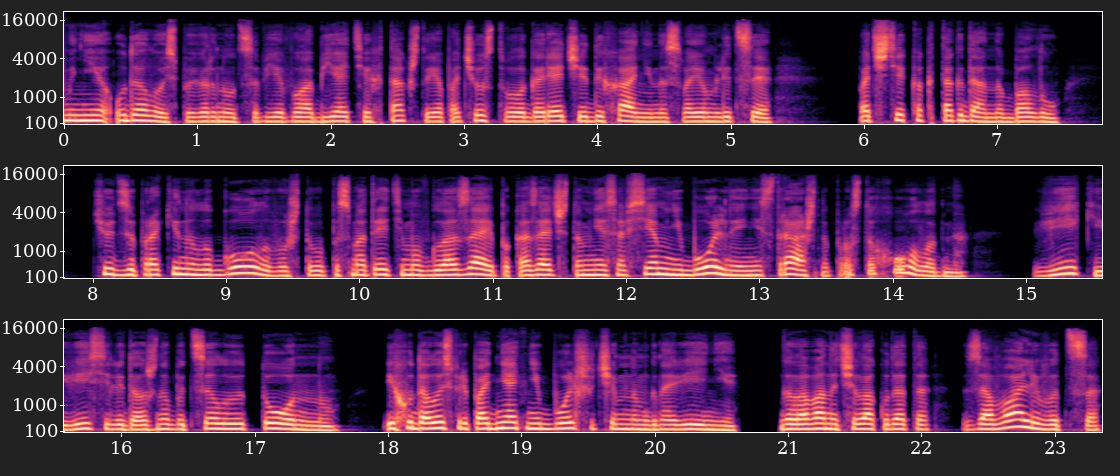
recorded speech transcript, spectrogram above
Мне удалось повернуться в его объятиях так, что я почувствовала горячее дыхание на своем лице, почти как тогда на балу, чуть запрокинула голову, чтобы посмотреть ему в глаза и показать, что мне совсем не больно и не страшно, просто холодно. Веки весили, должно быть, целую тонну. Их удалось приподнять не больше, чем на мгновение. Голова начала куда-то заваливаться,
